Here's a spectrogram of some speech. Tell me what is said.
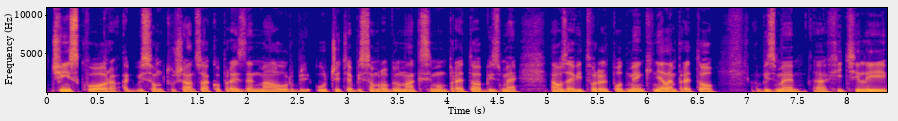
čím skôr. Ak by som tú šancu ako prezident mal, určite by som robil maximum preto, aby sme naozaj vytvorili podmienky, nielen preto, aby sme e, chytili e,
